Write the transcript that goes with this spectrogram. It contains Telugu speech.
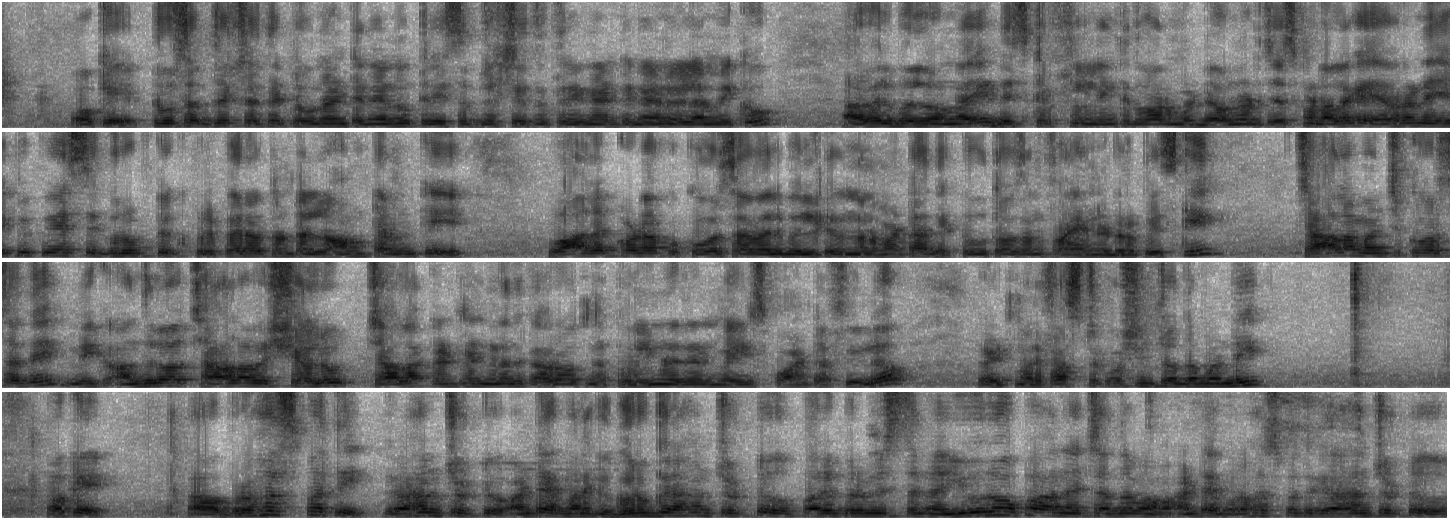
ఓకే టూ సబ్జెక్ట్స్ అయితే two ninety nine three subjects అయితే త్రీ నైంటీ నైన్ ఇలా మీకు అవైలబుల్ ఉన్నాయి. డిస్క్రిప్షన్ లింక్ ద్వారా మీరు డౌన్లోడ్ చేసుకోండి. అలాగే ఎవరైనా ఏపీఎస్సీ గ్రూప్ టూకి ప్రిపేర్ అవుతుంటే లాంగ్ టర్మ్కి వాళ్ళకి కూడా ఒక కోర్స్ అవైలబిలిటీ ఉందన్నమాట. అది టూ థౌసండ్ ఫైవ్ హండ్రెడ్ రూపీస్కి చాలా మంచి కోర్స్ అది. మీకు అందులో చాలా విషయాలు చాలా కంటెంట్ అనేది కవర్ అవుతుంది. Preliminary and mains point of వ్యూలో రైట్ మరి ఫస్ట్ క్వశ్చన్ చూద్దామండి. ఓకే బృహస్పతి గ్రహం చుట్టూ అంటే మనకి గురుగ్రహం చుట్టూ పరిభ్రమిస్తున్న యూరోపా అనే చందమామ అంటే బృహస్పతి గ్రహం చుట్టూ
